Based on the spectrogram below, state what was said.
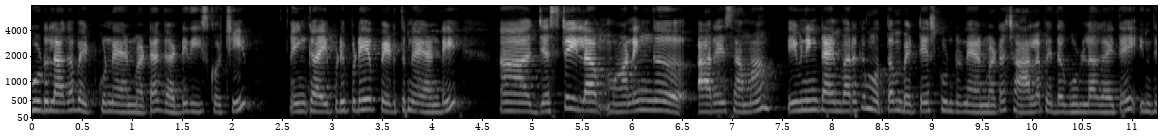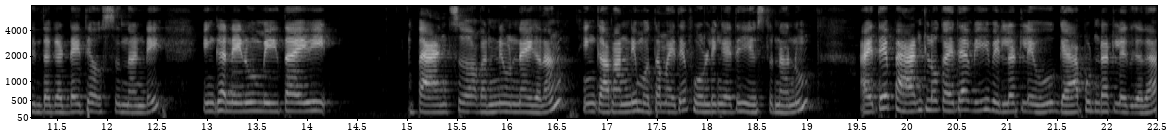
గూడులాగా పెట్టుకున్నాయన్నమాట గడ్డి తీసుకొచ్చి. ఇంకా ఇప్పుడిప్పుడే పెడుతున్నాయండి. జస్ట్ ఇలా మార్నింగ్ ఆరేసామా ఈవినింగ్ టైం వరకు మొత్తం పెట్టేసుకుంటున్నాయి అనమాట చాలా పెద్ద గుడిలాగా అయితే ఇంత ఇంత గడ్డి అయితే వస్తుందండి. ఇంకా నేను మిగతావి ప్యాంట్స్ అవన్నీ ఉన్నాయి కదా. ఇంకా అవన్నీ మొత్తం అయితే ఫోల్డింగ్ అయితే చేస్తున్నాను. అయితే ప్యాంట్లోకి అయితే అవి వెళ్ళట్లేవు గ్యాప్ ఉండట్లేదు కదా.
